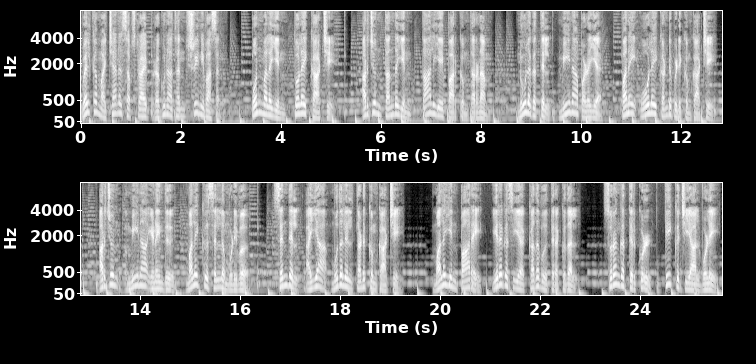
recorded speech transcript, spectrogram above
Welcome my channel subscribe Raghunathan Srinivasan பொன்மலையின் தொலைக்காட்சி. அர்ஜுன் தந்தையின் தாலியை பார்க்கும் தருணம். நூலகத்தில் மீனா பழைய பனை ஓலை கண்டுபிடிக்கும் காட்சி. அர்ஜுன் மீனா இணைந்து மலைக்கு செல்லும் முடிவு. செந்தில் ஐயா முதலில் தடுக்கும் காட்சி. மலையின் பாறை இரகசிய கதவு திறக்குதல். சுரங்கத்திற்குள் தீக்குச்சியால் ஒளி.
